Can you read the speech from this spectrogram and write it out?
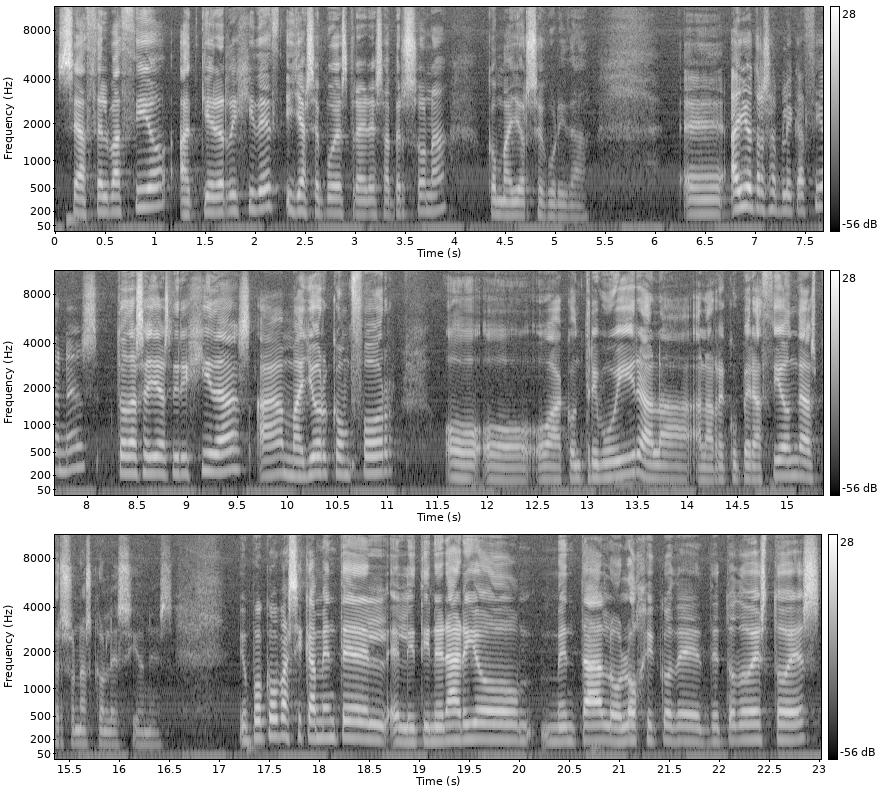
se hace el vacío, adquiere rigidez y ya se puede extraer esa persona con mayor seguridad. Eh, hay otras aplicaciones, todas ellas dirigidas a mayor confort o, a contribuir a la, recuperación de las personas con lesiones. Y un poco básicamente el, itinerario mental o lógico de, todo esto es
